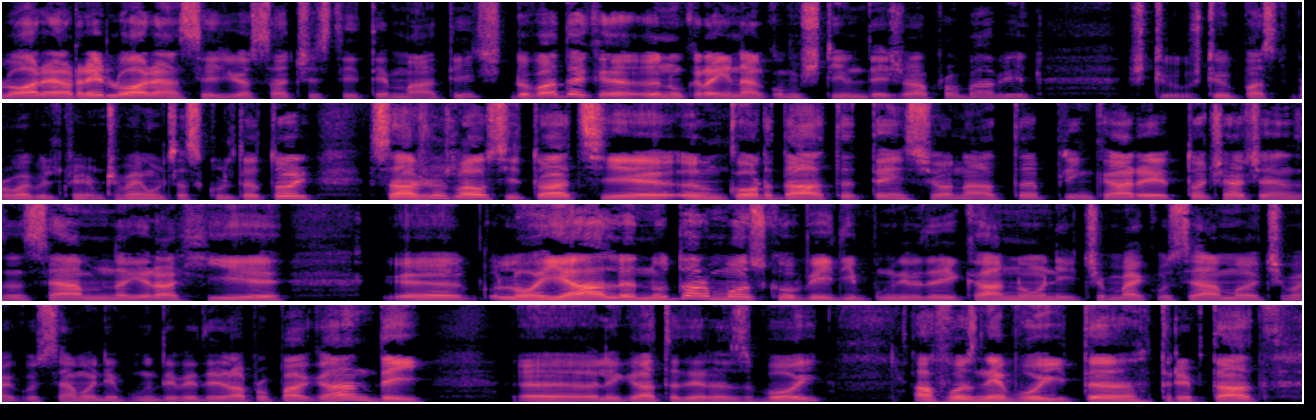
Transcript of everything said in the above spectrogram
luarea, reluarea în serios a acestei tematici, dovadă că în Ucraina, cum știm deja, probabil, știu, știu probabil cei mai mulți ascultători, s-a ajuns la o situație încordată, tensionată, prin care tot ceea ce înseamnă ierarhie loială, nu doar Moscovei din punct de vedere canonic, ci mai cu seamă, ci mai cu seamă din punct de vedere al propagandei legată de război, a fost nevoită treptat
